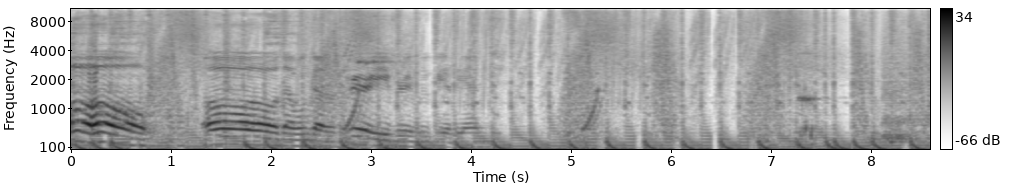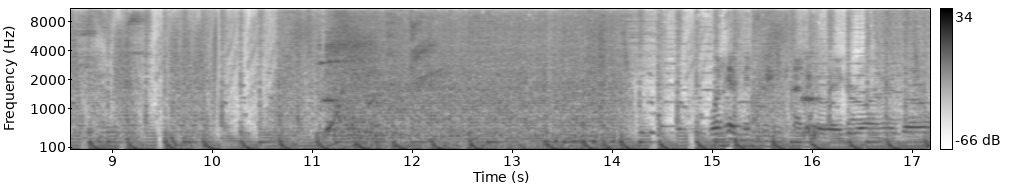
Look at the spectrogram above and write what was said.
Oh, oh, that one got very, very loopy at the end. One hit means we can kind of go aggro on her, though.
